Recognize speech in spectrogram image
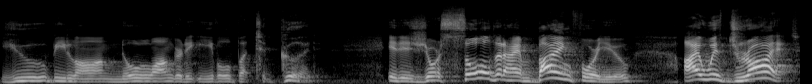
You belong no longer to evil, but to good. It is your soul that I am buying for you. I withdraw it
